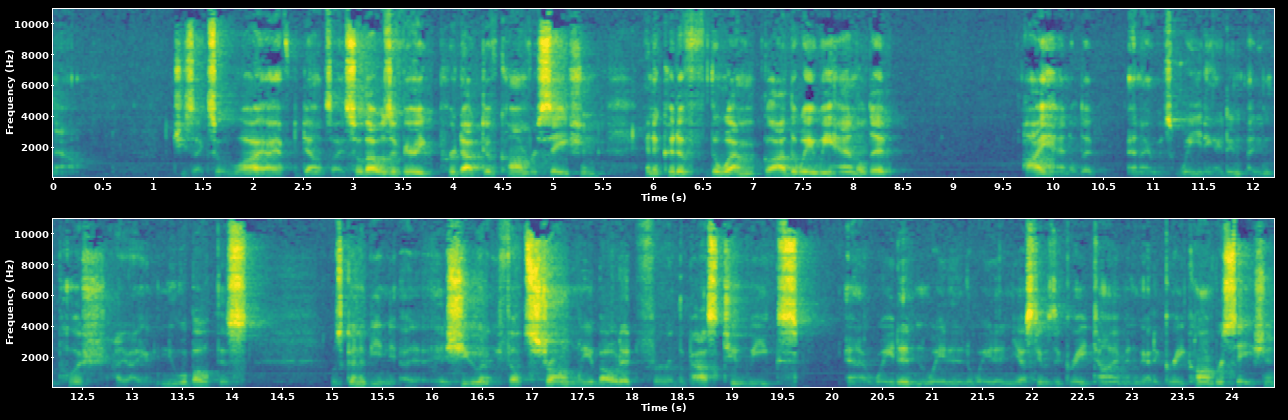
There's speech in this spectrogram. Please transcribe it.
now. She's like, so do I. I have to downsize. So that was a very productive conversation. And it could have, the way, I'm glad the way we handled it, I handled it, and I was waiting. I didn't, I didn't push. I, I knew about this was going to be an uh, issue, and I felt strongly about it for the past two weeks. And I waited and waited and waited. And yesterday was a great time, and we had a great conversation.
